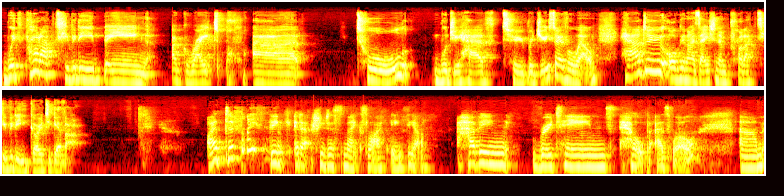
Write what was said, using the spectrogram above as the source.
with productivity being a great uh, tool would you have to reduce overwhelm? How do organization and productivity go together? I definitely think it actually just makes life easier. Having routines help as well. Um,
